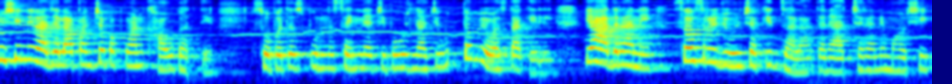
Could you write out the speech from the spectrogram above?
ऋषींनी राजाला पंचपक्वान खाऊ घातले. सोबतच पूर्ण सैन्याची भोजनाची उत्तम व्यवस्था केली. या आदराने सहस्रजून चकित झाला. त्याने आश्चर्याने महर्षी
